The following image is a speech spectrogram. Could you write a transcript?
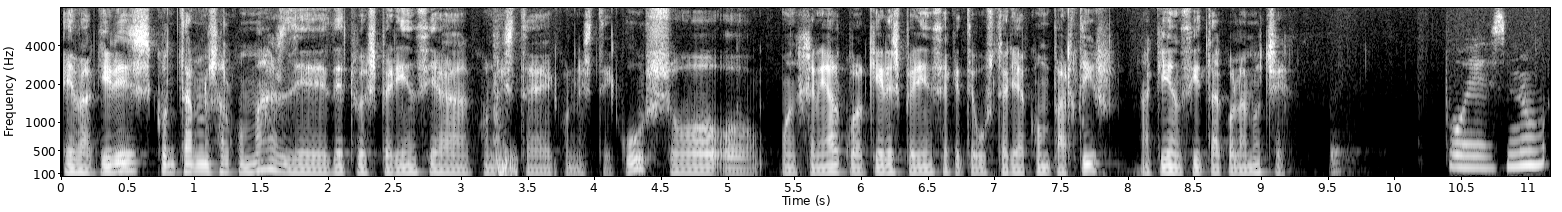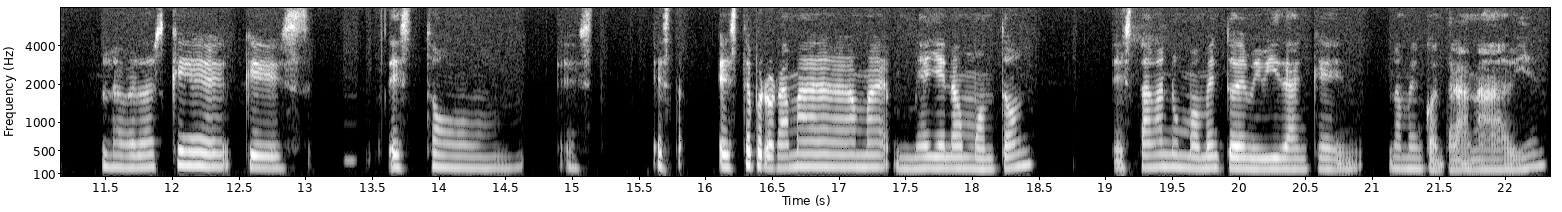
Eva, ¿quieres contarnos algo más de, tu experiencia con este, con este curso o, en general cualquier experiencia que te gustaría compartir aquí en Cita con la Noche? Pues no, la verdad es que, es, esto, es, esta, este programa me ha llenado un montón. Estaba en un momento de mi vida en que no me encontraba nada bien.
